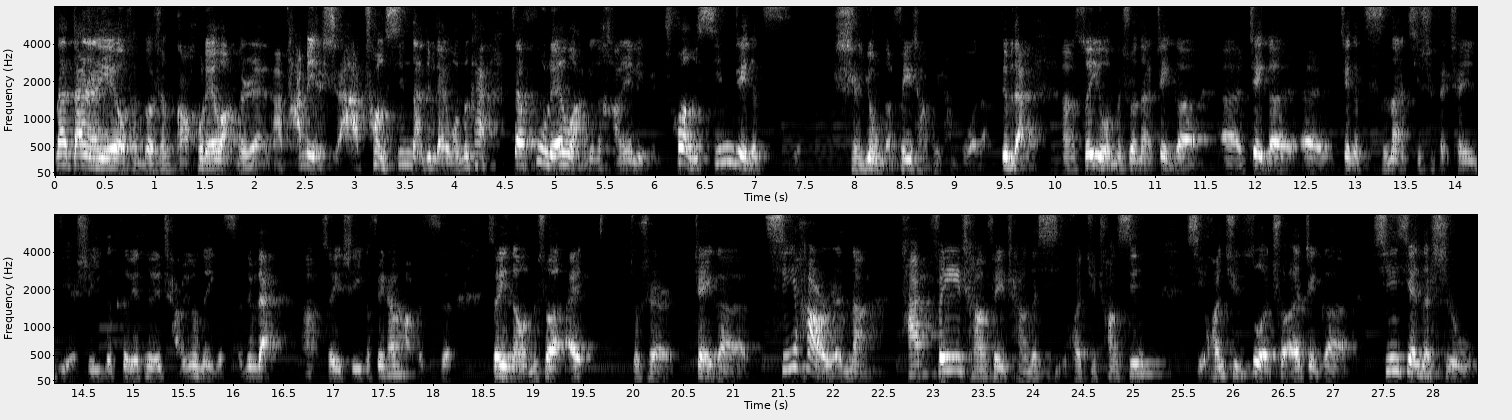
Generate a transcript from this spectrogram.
那当然也有很多种搞互联网的人啊，他们也是啊，创新的，对不对？我们看在互联网这个行业里面，创新这个词是用的非常非常多的，对不对？啊，所以我们说呢，这个呃，这个呃，这个词呢，其实本身也是一个特别特别常用的一个词，对不对？啊，所以是一个非常好的词。所以呢，我们说，哎，就是这个七号人呢。他非常非常的喜欢去创新，喜欢去做出呃这个新鲜的事物，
